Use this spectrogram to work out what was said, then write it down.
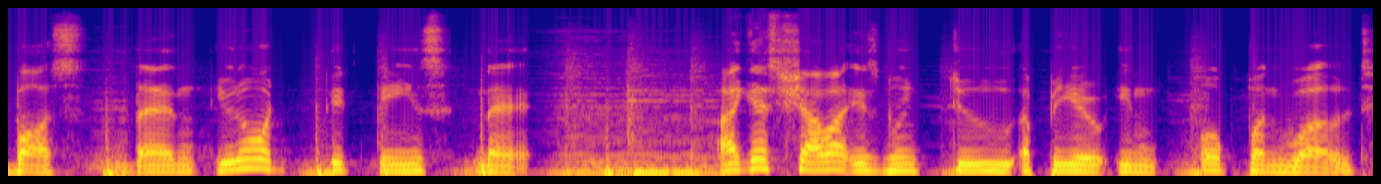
boss then you know what it means that I guess Shava is going to appear in open world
